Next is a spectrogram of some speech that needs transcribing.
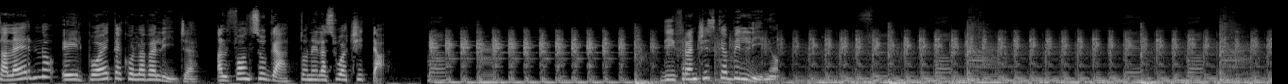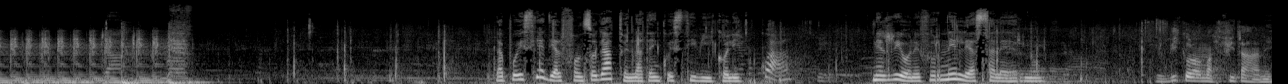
Salerno e il poeta con la valigia, Alfonso Gatto nella sua città. Di Francesca Bellino. La poesia di Alfonso Gatto è nata in questi vicoli. Qua? Nel rione Fornelle a Salerno. Il vicolo Amalfitani.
